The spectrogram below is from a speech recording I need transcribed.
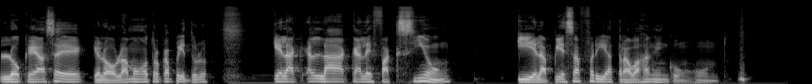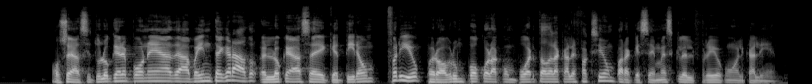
lo que hace es, que lo hablamos en otro capítulo, que la, la calefacción y la pieza fría trabajan en conjunto. O sea, si tú lo quieres poner a, a 20 grados, es lo que hace es que tira un frío, pero abre un poco la compuerta de la calefacción para que se mezcle el frío con el caliente.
